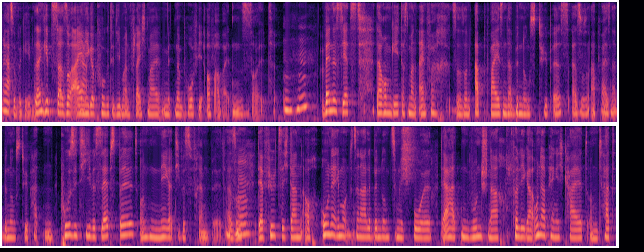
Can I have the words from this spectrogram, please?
ja. zu begeben. Dann gibt es da so einige ja. Punkte, die man vielleicht mal mit einem Profi aufarbeiten sollte. Mhm. Wenn es jetzt darum geht, dass man einfach so, so ein abweisender Bindungstyp ist, also so ein abweisender Bindungstyp hat ein positives Selbstbild und ein negatives Fremdbild. Also mhm. der fühlt sich dann auch ohne emotionale Bindung ziemlich wohl. Der hat einen Wunsch nach völliger Unabhängigkeit und hat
